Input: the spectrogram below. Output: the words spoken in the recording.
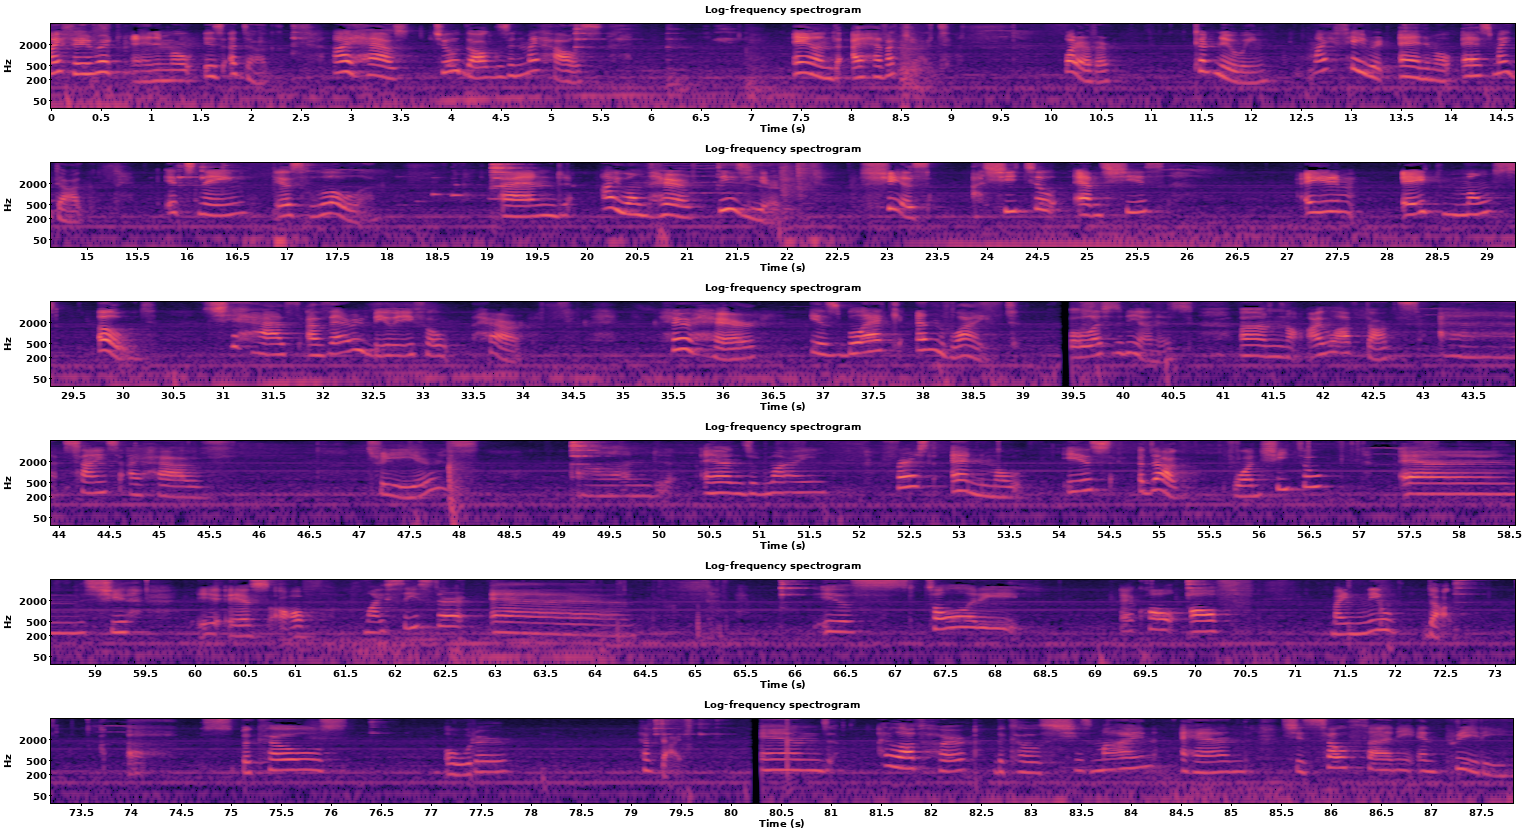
My favorite animal is a dog. I have two dogs in my house. And I have a cat. Whatever. Continuing. My favorite animal is my dog. Its name is Lola. And I won her this year. She is a Shih Tzu and she's eight, eight months old. She has a very beautiful hair. Her hair is black and white. Well, let's be honest. Um, I love dogs. Uh, since I have three years, and and my first animal is a dog, one Shih Tzu, and she is of my sister and is totally equal of my new dog uh, because older have died and I love her because she's mine and she's so funny and pretty.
